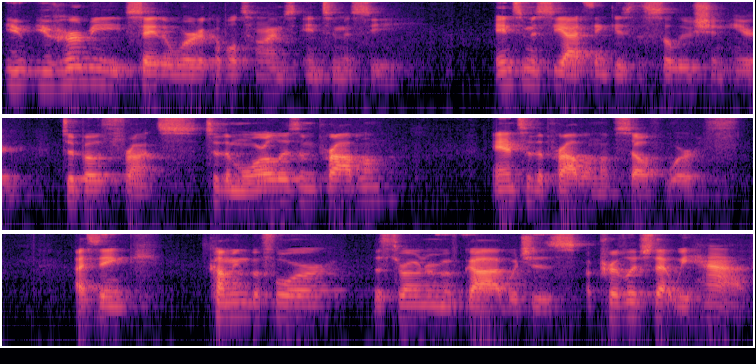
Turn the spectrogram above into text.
you, you've heard me say the word a couple times intimacy. Intimacy, I think, is the solution here to both fronts to the moralism problem and to the problem of self worth. I think coming before the throne room of God, which is a privilege that we have,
